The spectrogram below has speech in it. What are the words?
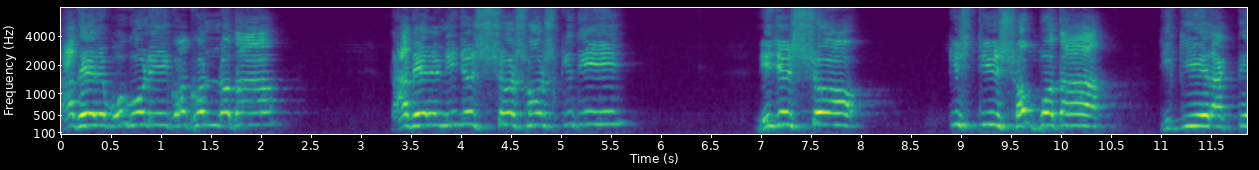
তাদের ভৌগোলিক অখণ্ডতা, তাদের নিজস্ব সংস্কৃতি, নিজস্ব কৃষ্টি সভ্যতা টিকিয়ে রাখতে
